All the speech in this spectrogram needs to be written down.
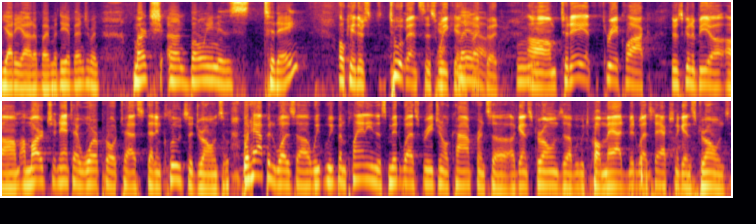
Yada Yada by Medea Benjamin. March on Boeing is today. Okay, there's two events this weekend, if I out. could. Um, today at 3 o'clock, there's going to be a, um, a march, an anti-war protest that includes the drones. What happened was uh, we, we've been planning this Midwest Regional Conference uh, against drones, uh, which we call MAD, Midwest Action Against Drones.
